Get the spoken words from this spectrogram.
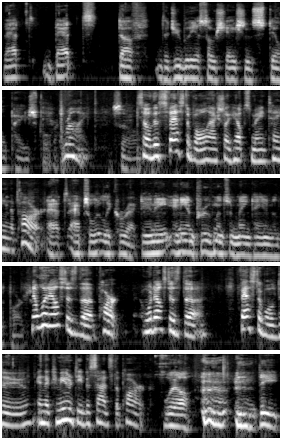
That that stuff, the Jubilee Association still pays for. right. So. So this festival actually helps maintain the park. That's absolutely correct. Any any improvements in maintaining of the park. Now, what else does the park? What else does the festival do in the community besides the park? Well, the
